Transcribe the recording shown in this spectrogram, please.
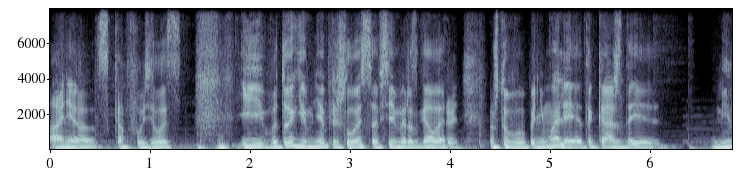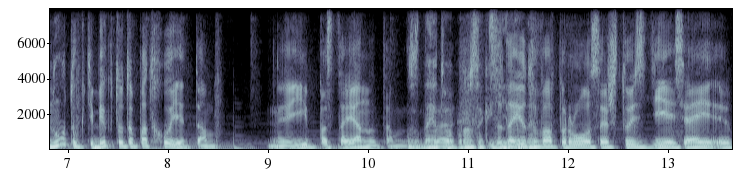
Аня сконфузилась, и в итоге мне пришлось со всеми разговаривать. Ну, чтобы вы понимали, это каждые минуту к тебе кто-то подходит там и постоянно там Задает э, вопросы задают да? вопросы, а что здесь, а э,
